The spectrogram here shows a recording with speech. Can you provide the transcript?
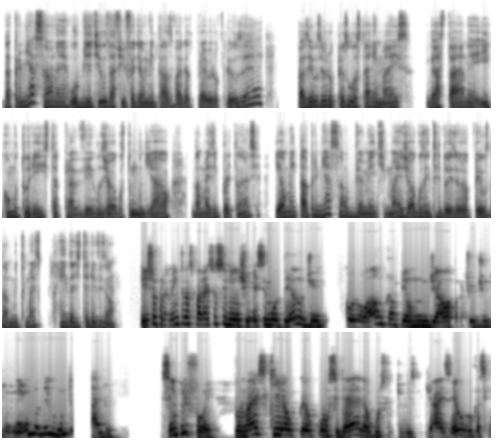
da premiação, né? O objetivo da FIFA de aumentar as vagas para europeus é fazer os europeus gostarem mais gastar, né, ir como turista para ver os jogos do Mundial, dar mais importância e aumentar a premiação, obviamente. Mais jogos entre dois europeus dá muito mais renda de televisão. Isso para mim transparece o seguinte: esse modelo de coroar um campeão mundial a partir de um torneio é um modelo muito válido. Sempre foi. Por mais que eu, eu considere alguns campeões mundiais, eu, Lucas, que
